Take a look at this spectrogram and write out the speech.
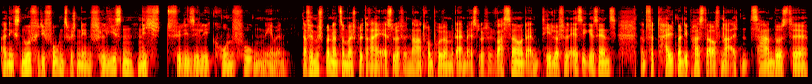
Allerdings nur für die Fugen zwischen den Fliesen, nicht für die Silikonfugen nehmen. Dafür mischt man dann zum Beispiel drei Esslöffel Natronpulver mit einem Esslöffel Wasser und einem Teelöffel Essigessenz. Dann verteilt man die Paste auf einer alten Zahnbürste.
